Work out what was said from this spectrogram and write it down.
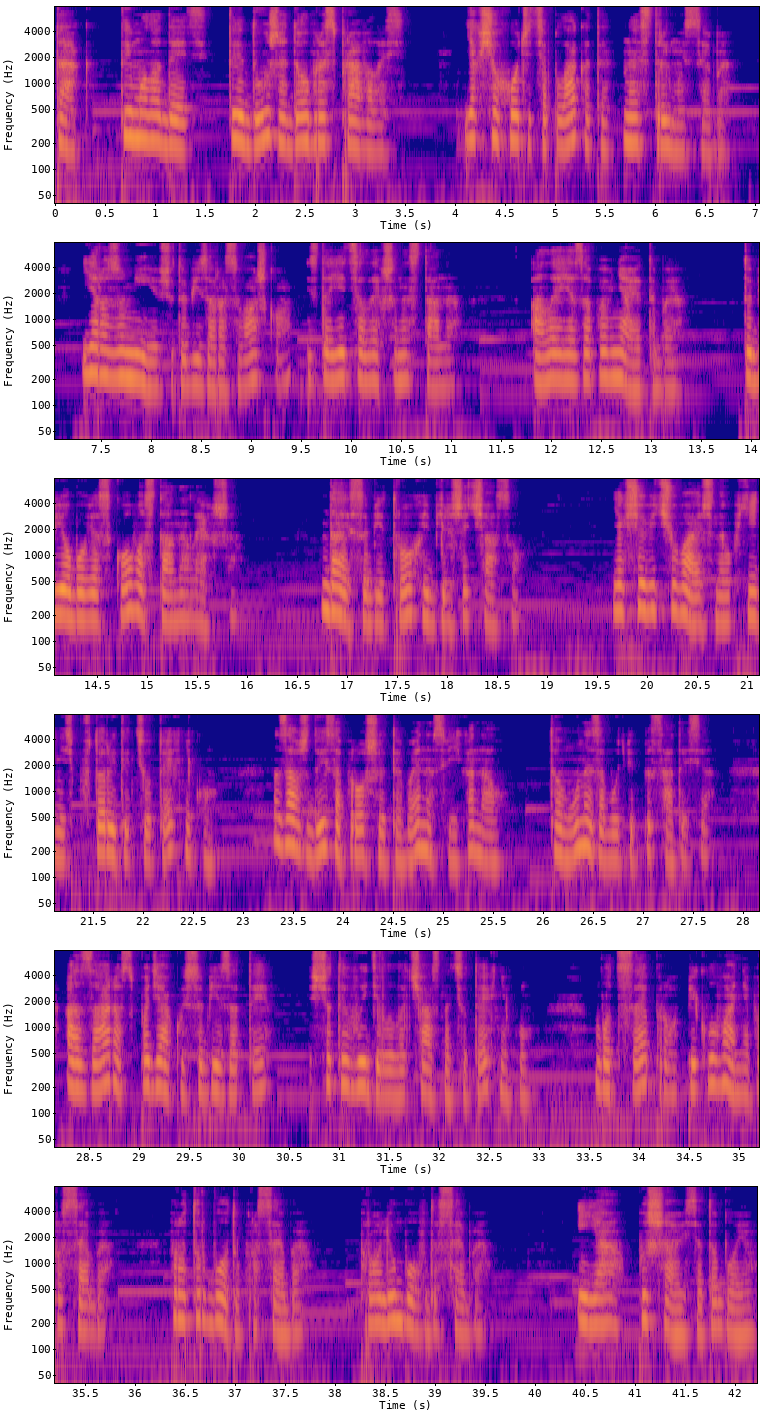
Так, ти молодець, ти дуже добре справилась. Якщо хочеться плакати, не стримуй себе. Я розумію, що тобі зараз важко і, здається, легше не стане. Але я запевняю тебе, тобі обов'язково стане легше. Дай собі трохи більше часу. Якщо відчуваєш необхідність повторити цю техніку, завжди запрошую тебе на свій канал, тому не забудь підписатися. А зараз подякуй собі за те, що ти виділила час на цю техніку, бо це про піклування про себе, про турботу про себе, про любов до себе. І я пишаюся тобою.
